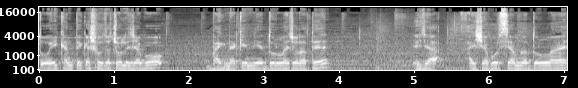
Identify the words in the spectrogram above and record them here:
তো এইখান থেকে সোজা চলে যাব বাইকনাকে নিয়ে দোলনায় চড়াতে। এই যে আইসা পড়ছি আমরা দোলনায়।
